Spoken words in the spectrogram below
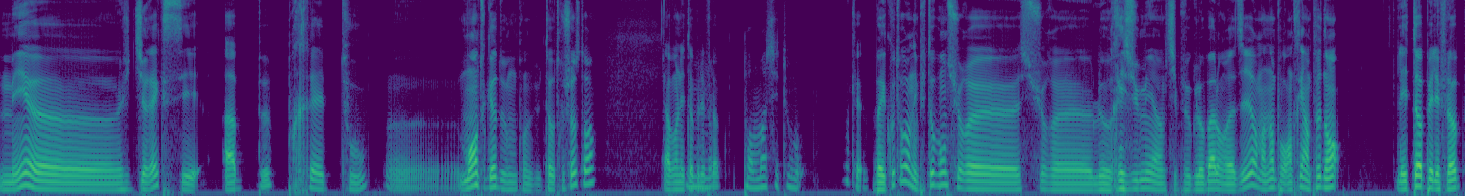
mais je dirais que c'est à peu près tout. Euh, moi en tout cas de mon point de vue. T'as autre chose toi? Avant les tops et les flops? Pour moi, c'est tout. Ok. Bah écoute, ouais, on est plutôt bon sur, euh, sur euh, le résumé un petit peu global, on va dire. Maintenant, pour rentrer un peu dans les tops et les flops.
